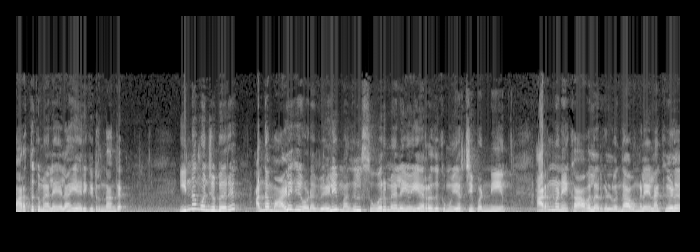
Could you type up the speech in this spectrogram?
மரத்துக்கு மேலேயெல்லாம் ஏறிக்கிட்டு இருந்தாங்க. இன்னும் கொஞ்சம் பேர் அந்த மாளிகையோட வெளி மதில் சுவர் மேலேயும் ஏறுறதுக்கு முயற்சி பண்ணி அரண்மனை காவலர்கள் வந்து அவங்களையெல்லாம் கீழே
